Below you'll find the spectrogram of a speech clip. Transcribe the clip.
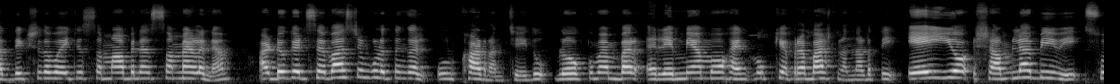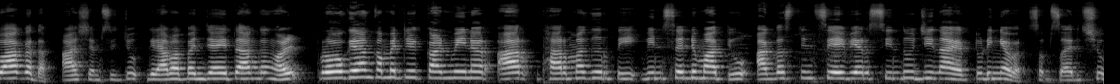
അധ്യക്ഷത വഹിച്ച സമാപന സമ്മേളനം അഡ്വക്കേറ്റ് സെബാസ്റ്റ്യൻ കുളത്തുങ്കൽ ഉദ്ഘാടനം ചെയ്തു. ബ്ലോക്ക് മെമ്പർ രമ്യ മോഹൻ മുഖ്യ പ്രഭാഷണം നടത്തി A E O Shamla B V സ്വാഗതം ആശംസിച്ചു. ഗ്രാമപഞ്ചായത്ത് അംഗങ്ങൾ program committee convener R Dharmakeerthi Vincent Mathew Augustine Xavier Sindhu G Nair തുടങ്ങിയവർ സംസാരിച്ചു.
